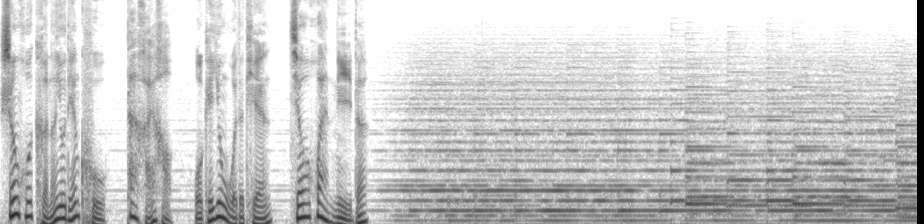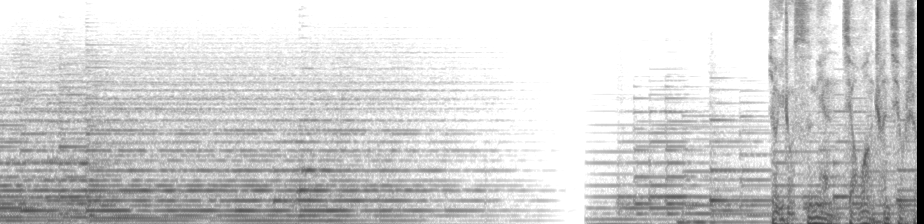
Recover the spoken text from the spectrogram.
生活可能有点苦，但还好，我可以用我的甜。交换你的。有一种思念叫望穿秋水，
